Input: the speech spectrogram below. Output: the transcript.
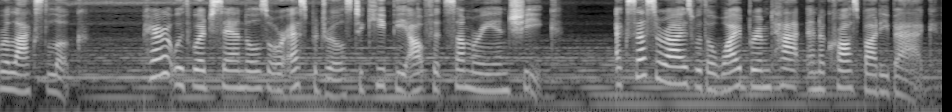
relaxed look. Pair it with wedge sandals or espadrilles to keep the outfit summery and chic. Accessorize with a wide-brimmed hat and a crossbody bag.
